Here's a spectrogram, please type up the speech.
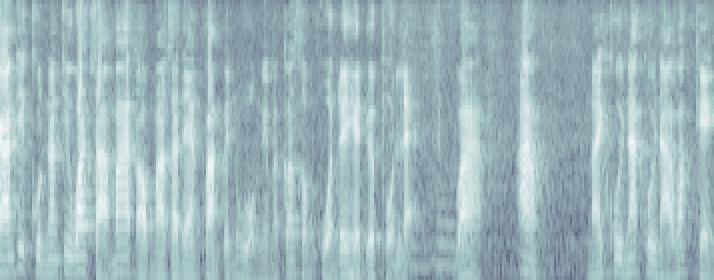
การที่คุณนันทิวัฒน์สามารถออกมาแสดงความเป็นห่วงเนี่ยมันก็สมควรด้วยเหตุด้วยผลแหละ อืม ว่าอ้าวไหนคุยนักคุยหนาว่าเก่ง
